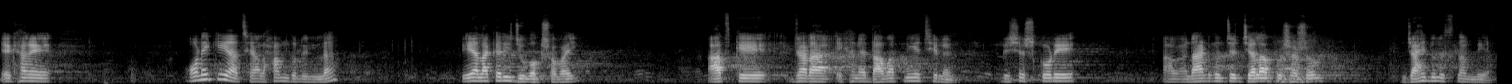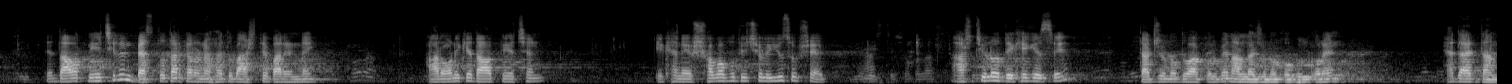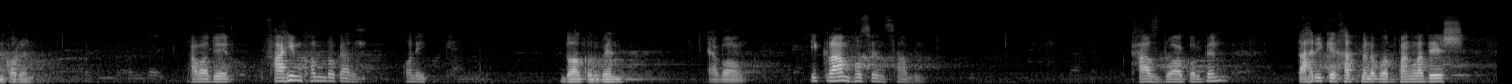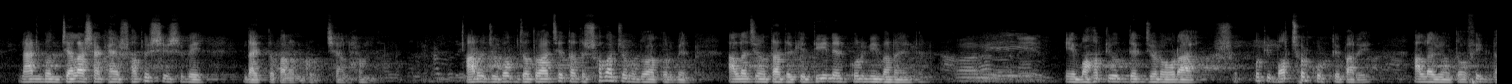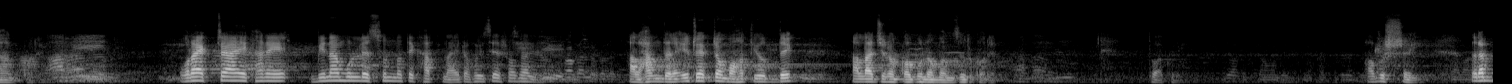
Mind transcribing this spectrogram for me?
এখানে অনেকেই আছে আলহামদুলিল্লাহ এই এলাকারই যুবক সবাই আজকে যারা এখানে দাওয়াত নিয়েছিলেন বিশেষ করে আহ, নারায়ণগঞ্জের জেলা প্রশাসক জাহিদুল ইসলাম মিয়া। তিনি দাওয়াত নিয়েছিলেন, ব্যস্ততার কারণে হয়তো বা আসতে পারেন নাই। আর অনেকে দাওয়াত নিয়েছেন। এখানে সভাপতি ছিল ইউসুফ সাহেব। আসছিল, দেখে গেছে। তার জন্য দোয়া করবেন আল্লাহ জন্য কবুল করেন, হেদায়ত দান করেন। আমাদের ফাহিম খন্দকার অনেক দোয়া করবেন এবং ইকরাম হোসেন সামি। খাস দোয়া করবেন। তাহারিকে খাতমেনবদ বাংলাদেশ নারায়ণগঞ্জ জেলা শাখায় সদস্য হিসেবে দায়িত্ব পালন করছে আলহামদুলিল্লাহ। আরও যুবক যত আছে তাদের সবার জন্য দোয়া করবেন। আল্লাহ যেন তাদেরকে দিনের কর্মী বানায় দেন। এই মহতি উদ্যোগ যেন ওরা প্রতি বছর করতে পারে আল্লাহ যেন তৌফিক দান করে। ওরা একটা এখানে বিনামূল্যে শূন্যতে খাতনা এটা হয়েছে সকালে আলহামদুলিল্লাহ এটা একটা মহতি উদ্যোগ। আল্লাহ যেন কবুল মঞ্জুর করেন। দোয়া করি। অবশ্যই। রব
